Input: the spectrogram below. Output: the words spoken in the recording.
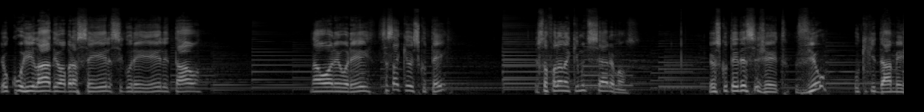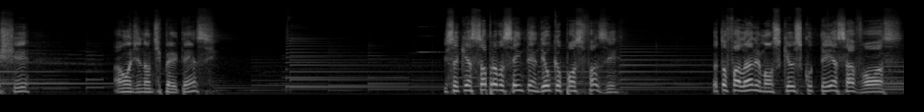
Eu corri lá, eu abracei ele, segurei ele e tal. Na hora eu orei. Você sabe o que eu escutei? Eu estou falando aqui muito sério, irmãos. Eu escutei desse jeito. Viu o que, que dá mexer aonde não te pertence? Isso aqui é só para você entender o que eu posso fazer. Eu estou falando, irmãos, que eu escutei essa voz.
